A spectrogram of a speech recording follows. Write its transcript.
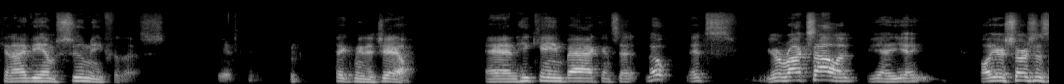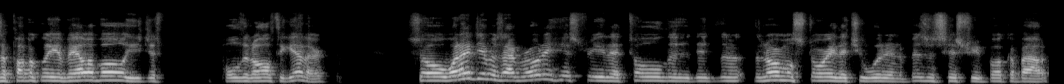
"Can IBM sue me for this? Yeah. Take me to jail." And he came back and said, "Nope, it's you're rock solid. Yeah, yeah. All your sources are publicly available. You just pulled it all together." So what I did was I wrote a history that told the, the, the, normal story that you would in a business history book about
